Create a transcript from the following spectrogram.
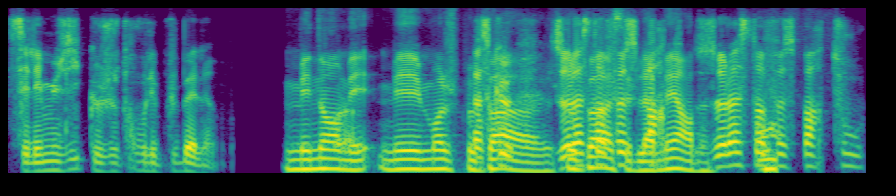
c'est les musiques que je trouve les plus belles. Mais non, mais, mais moi, je peux Parce que pas. je The peux Last pas, of c'est Us de la merde. The Last of Us Partout.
